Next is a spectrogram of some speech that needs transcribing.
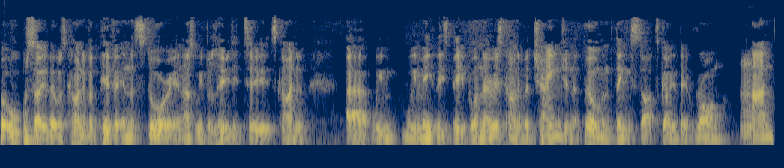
But also there was kind of a pivot in the story, and as we've alluded to, it's kind of uh, we we meet these people, and there is kind of a change in the film, and things start to go a bit wrong. And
